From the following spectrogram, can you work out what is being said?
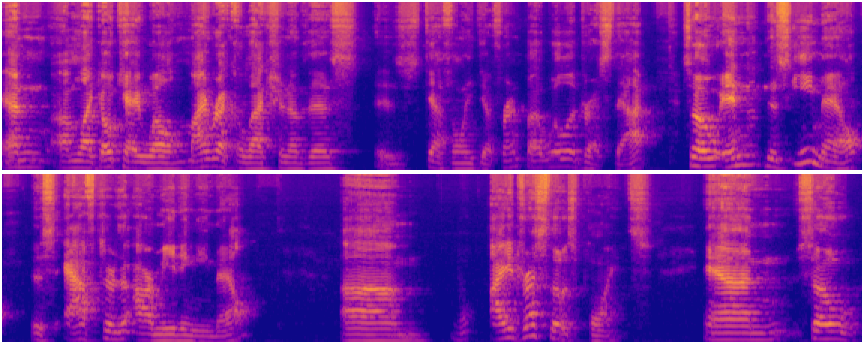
And I'm like, okay, well, my recollection of this is definitely different, but we'll address that. So in this email, this after the, our meeting email, um, I addressed those points. And so,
